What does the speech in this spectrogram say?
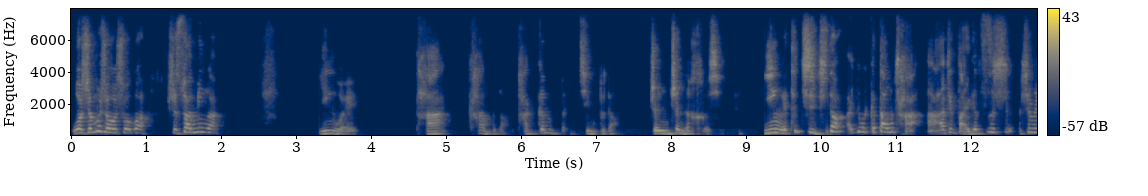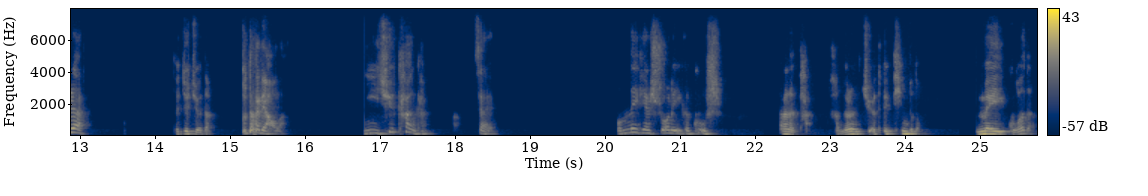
我什么时候说过是算命了？因为他看不到，他根本进不到真正的核心，因为他只知道啊用个刀叉啊这摆个姿势，是不是？他就觉得不得了了。你去看看。在我们那天说了一个故事，当然他很多人绝对听不懂。美国的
